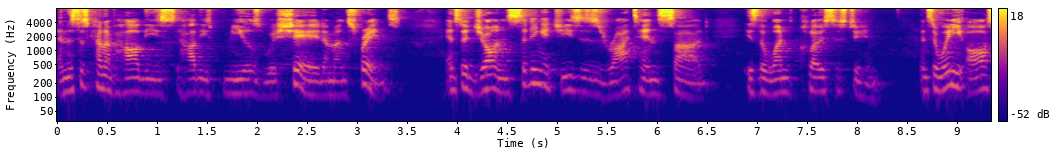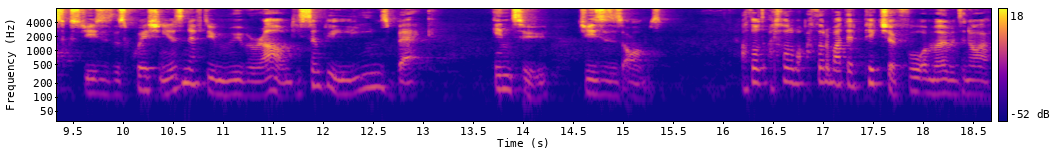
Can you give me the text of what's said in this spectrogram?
And this is kind of how these, how these meals were shared amongst friends. And so John, sitting at Jesus' right hand side, is the one closest to him. And so when he asks Jesus this question, he doesn't have to move around. He simply leans back into Jesus' arms. I thought, I thought, about, I thought about that picture for a moment, and I,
